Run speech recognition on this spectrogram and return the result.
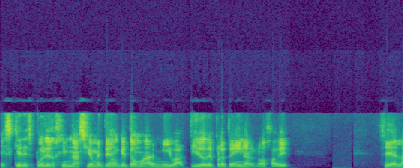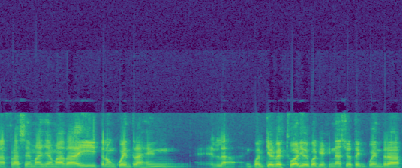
es que después del gimnasio me tengo que tomar mi batido de proteínas, ¿no, Javi? Sí, es la frase más llamada y te lo encuentras en, en, cualquier vestuario de cualquier gimnasio, te encuentras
